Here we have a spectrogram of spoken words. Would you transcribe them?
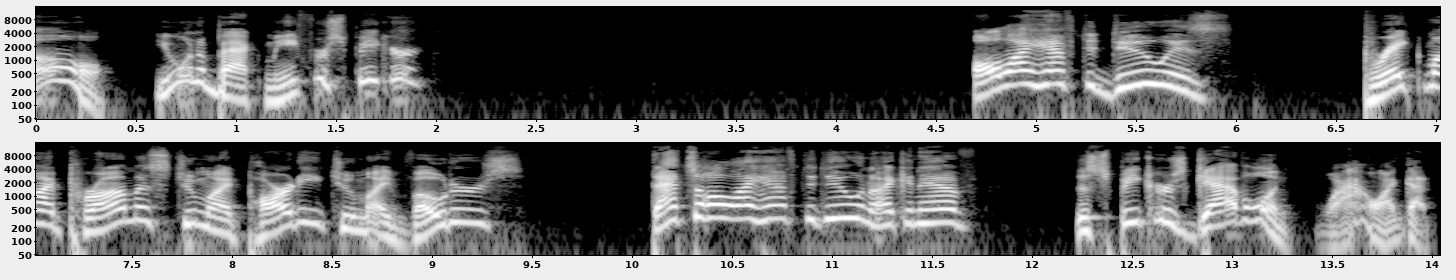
Oh, you want to back me for Speaker? All I have to do is break my promise to my party, to my voters. That's all I have to do, and I can have the Speaker's gavel. And wow, I got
